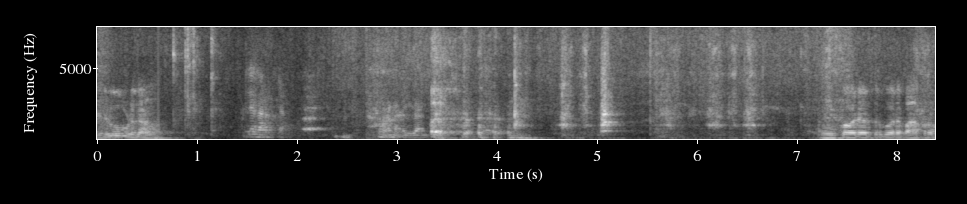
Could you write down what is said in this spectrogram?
എരിവ് കൂടുതലാണോ? നിങ്ങൾക്ക് ഓരോരുത്തർക്കും ഓരോ പാത്രം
